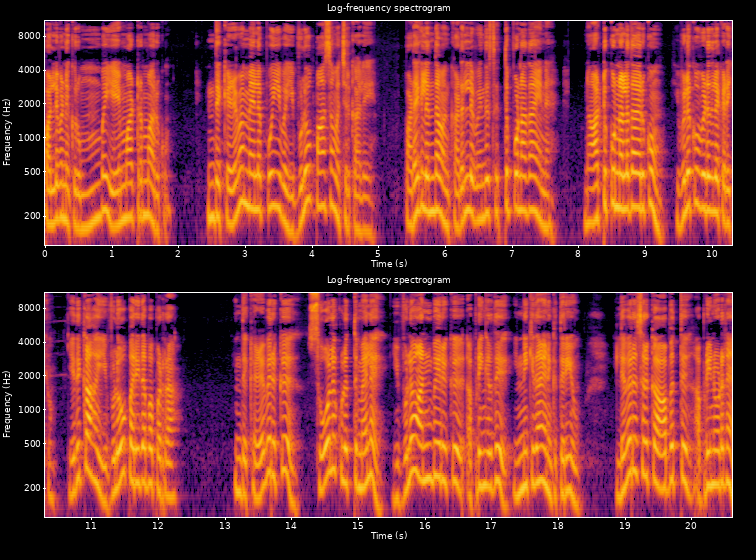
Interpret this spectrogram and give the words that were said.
பல்லவனுக்கு ரொம்ப ஏமாற்றமாக இருக்கும். இந்த கிழமை மேலே போய் இவன் இவ்வளோ பாசம் வச்சிருக்காளே. படகுலேருந்து அவன் கடலில் விழுந்து செத்து போனாதான் என்ன? நாட்டுக்கும் நல்லதாக இருக்கும் இவளுக்கும் விடுதலை கிடைக்கும். எதுக்காக இவ்வளோ பரிதாபப்படுறா? இந்த கிழவருக்கு சோழ குலத்து மேலே இவ்வளோ அன்பு இருக்குது அப்படிங்கிறது இன்னைக்கு தான் எனக்கு தெரியும். இளவரசருக்கு ஆபத்து அப்படின்னு உடனே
